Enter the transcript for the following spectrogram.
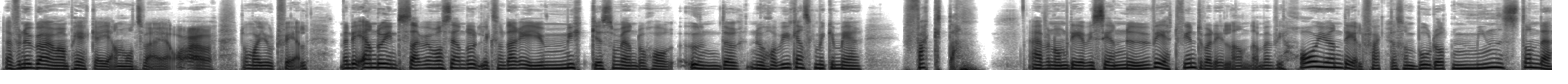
Därför nu börjar man peka igen mot Sverige. Ah, de har gjort fel. Men det är ändå intressant. Vi måste ändå, liksom, där är ju mycket som ändå har under, nu har vi ju ganska mycket mer fakta. Även om det vi ser nu vet vi inte var det landar, men vi har ju en del fakta som borde åtminstone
